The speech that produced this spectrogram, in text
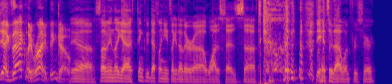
yeah, exactly. Right. Bingo. Yeah. So I mean, like, yeah, I think we definitely need like another uh, Iwata Asks uh, to, to answer that one for sure.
